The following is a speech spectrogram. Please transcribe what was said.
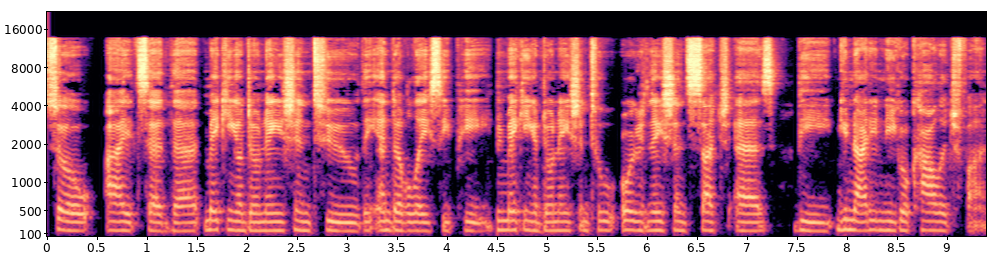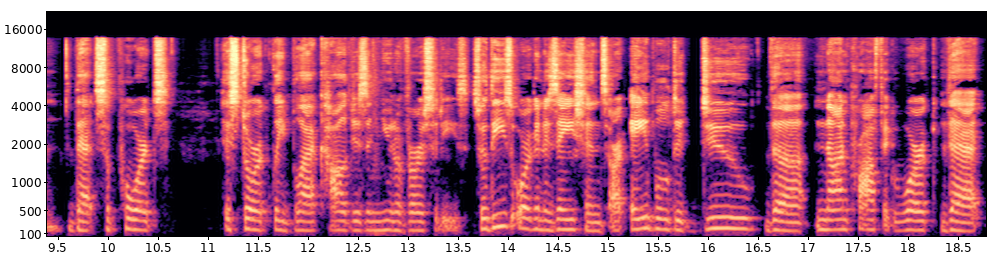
So I said that making a donation to the NAACP, making a donation to organizations such as the United Negro College Fund that supports historically black colleges and universities. So these organizations are able to do the nonprofit work that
